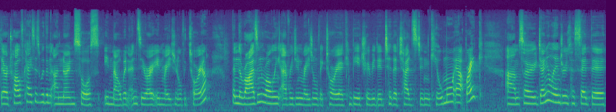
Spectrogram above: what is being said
There are 12 cases with an unknown source in Melbourne and zero in regional Victoria, then the rise in rolling average in regional Victoria can be attributed to the Chadstone Kilmore outbreak. Um, so Daniel Andrews has said the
